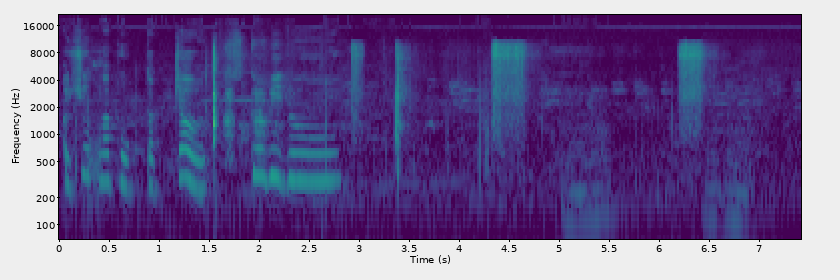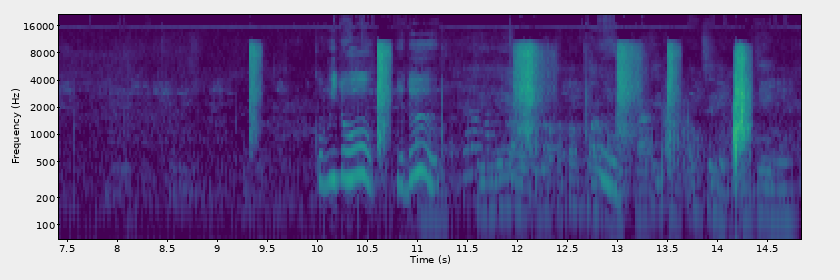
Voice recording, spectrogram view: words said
เอาเชือกมาผูกกับเจ้าสกูบิดูสกูบิดูอย่าดื้อทีนี้เราเราก็ต้องคอยบอกลูกค้าที่ต้องสนิทจริงๆ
